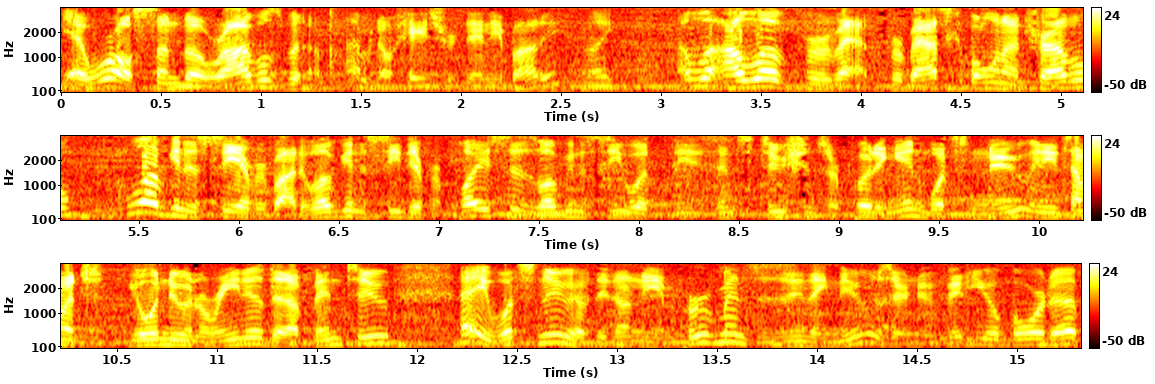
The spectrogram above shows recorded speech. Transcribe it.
yeah, we're all Sun Belt rivals, but I have no hatred to anybody. Like I, lo- I love for ba- for basketball when I travel. I love getting to see everybody. Love getting to see different places. Love getting to see what these institutions are putting in. What's new? Anytime I go into an arena that I've been to, hey, what's new? Have they done any improvements? Is anything new? Is there a new video board up?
